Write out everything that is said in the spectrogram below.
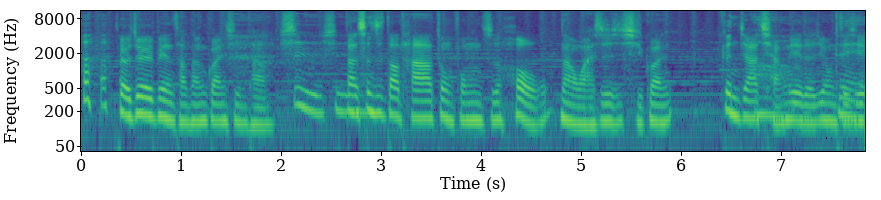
所以我就会变得常常关心他。是是，但甚至到他中风之后，那我还是习惯。更加强烈的用这些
